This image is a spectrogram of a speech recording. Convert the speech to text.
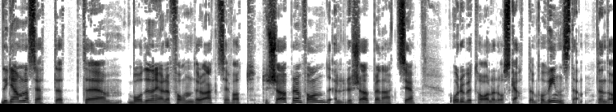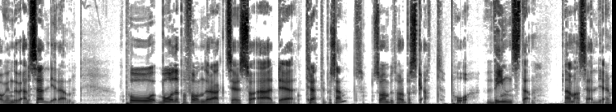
Det gamla sättet, eh, både när det gäller fonder och aktier, var att du köper en fond eller du köper en aktie och du betalar då skatten på vinsten den dagen du väl säljer den. På, både på fonder och aktier så är det 30% som man betalar på skatt på vinsten när man säljer.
